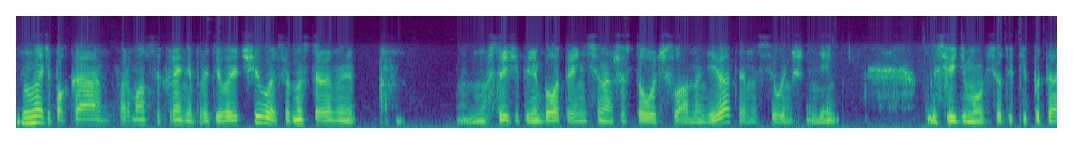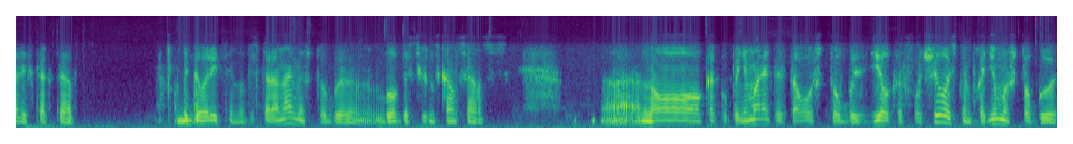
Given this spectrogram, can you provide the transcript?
Ну, знаете, пока информация крайне противоречивая. С одной стороны, встреча была перенесена 6 числа на 9 на сегодняшний день. То есть, видимо, все-таки пытались как-то договориться между сторонами, чтобы был достигнут консенсус. А, но, как вы понимаете, для того, чтобы сделка случилась, необходимо, чтобы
